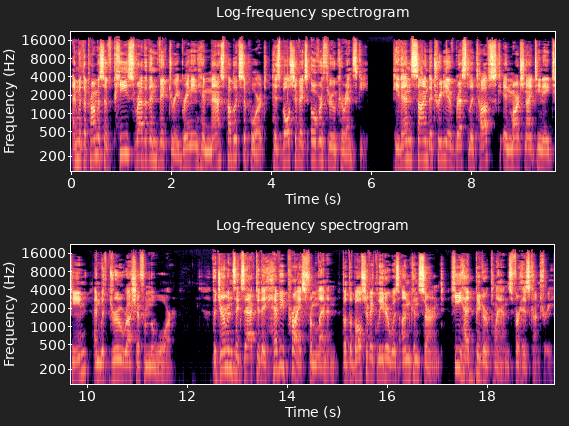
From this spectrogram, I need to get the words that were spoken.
and with the promise of peace rather than victory bringing him mass public support, his Bolsheviks overthrew Kerensky. He then signed the Treaty of Brest-Litovsk in March 1918 and withdrew Russia from the war. The Germans exacted a heavy price from Lenin, but the Bolshevik leader was unconcerned. He had bigger plans for his country.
